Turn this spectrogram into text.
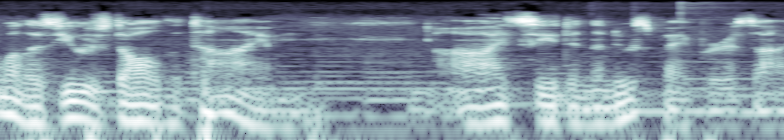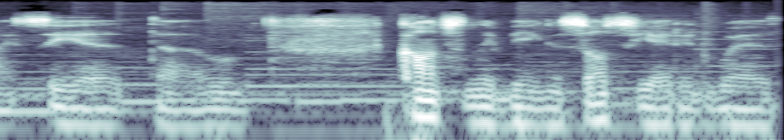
well, is used all the time. I see it in the newspapers. I see it um, constantly being associated with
